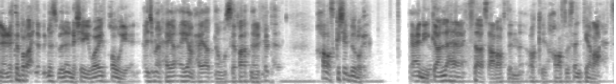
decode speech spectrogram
يعني نعتبره إحنا بالنسبة لنا شيء وايد قوي يعني. أجمل حياة أيام حياتنا وموسيقاتنا اللي نحبها. خلاص كل شيء بيروح. يعني كان لها إحساس عرفت إنه أوكي خلاص بس أنت راحت.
